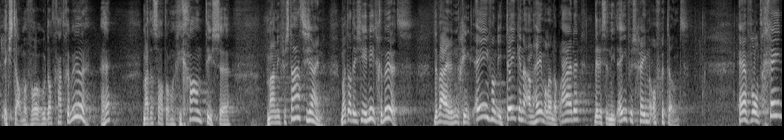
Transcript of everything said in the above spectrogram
Ik stel me voor hoe dat gaat gebeuren. Hè? Maar dat zal toch een gigantische manifestatie zijn. Maar dat is hier niet gebeurd. Er waren geen één van die tekenen aan hemel en op aarde. Er is er niet één verschenen of getoond. Er vond geen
